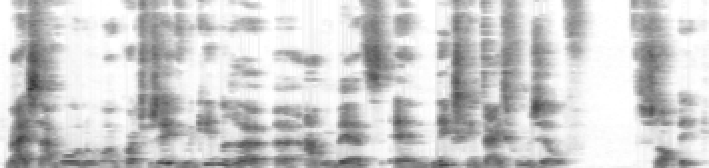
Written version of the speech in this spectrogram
mij staan gewoon om kwart voor zeven mijn kinderen uh, aan mijn bed en niks geen tijd voor mezelf. Snap ik.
